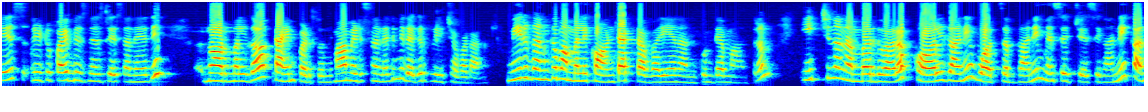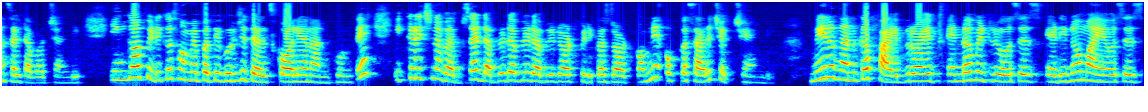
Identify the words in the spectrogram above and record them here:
days three to five business days అనేది నార్మల్గా టైం పడుతుంది మా మెడిసిన్ అనేది మీ దగ్గర రీచ్ అవ్వడానికి. మీరు కనుక మమ్మల్ని కాంటాక్ట్ అవ్వాలి అని అనుకుంటే మాత్రం ఇచ్చిన నంబర్ ద్వారా కాల్ కానీ వాట్సాప్ కానీ మెసేజ్ చేసి కానీ కన్సల్ట్ అవ్వచ్చండి. ఇంకా ఫిడికస్ హోమియోపతి గురించి తెలుసుకోవాలి అని అనుకుంటే ఇక్కడ ఇచ్చిన వెబ్సైట్ డబ్ల్యూడబ్ల్యూడబ్ల్యూ డాట్ ఫిడికస్ డాట్ కామ్ని ఒక్కసారి చెక్ చేయండి. మీరు కనుక fibroids endometriosis adenomyosis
